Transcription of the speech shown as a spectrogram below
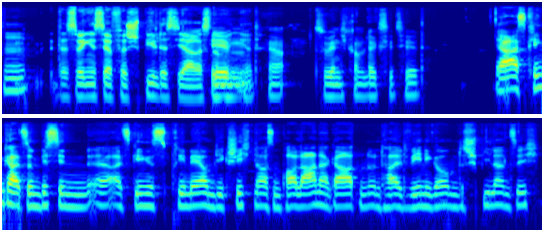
Hm. Deswegen ist ja fürs Spiel des Jahres nominiert. Eben, ja, zu wenig Komplexität. Ja, es klingt halt so ein bisschen, äh, als ging es primär um die Geschichten aus dem Paulanergarten und halt weniger um das Spiel an sich.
